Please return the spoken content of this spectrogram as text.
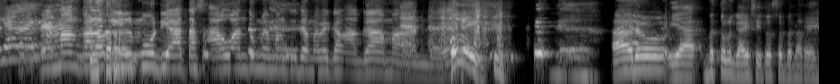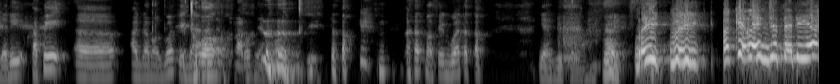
Yang lainnya Memang kalau ilmu di atas awan tuh memang tidak memegang agama Anda ya. Hey. Aduh, ya betul guys itu sebenarnya. Jadi tapi eh, agama gue tidak Ego. ada pengaruhnya. Tetap, maksudnya gue tetap ya gitu lah. Baik, baik. Oke, lanjut tadi ya.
